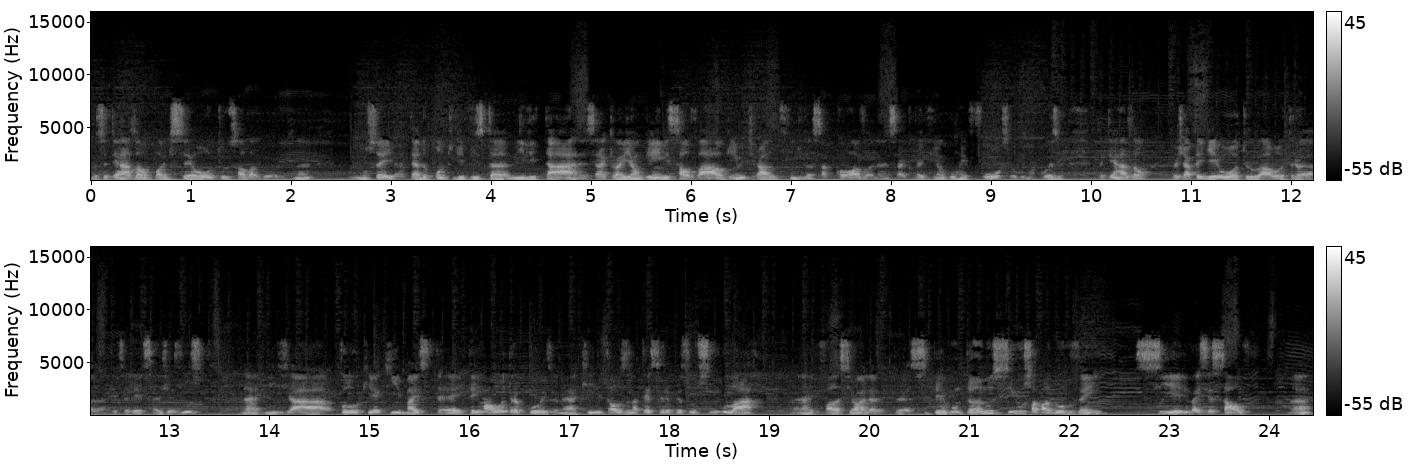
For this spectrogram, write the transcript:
você tem razão, pode ser outros salvadores, né? Não sei, até do ponto de vista militar, né? será que vai vir alguém me salvar, alguém me tirar do fundo dessa cova, né? Será que vai vir algum reforço, alguma coisa? Você tem razão. Eu já peguei o outro, a outra referência a Jesus, né? E já coloquei aqui, mas é, tem uma outra coisa, né? Aqui ele está usando a terceira pessoa do singular. Né? Ele fala assim, olha, é, se perguntando se o Salvador vem, se ele vai ser salvo, né?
